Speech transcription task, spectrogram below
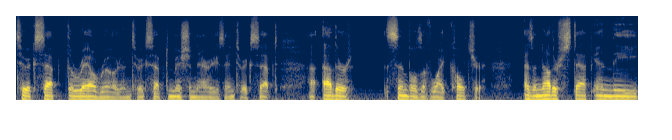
to accept the railroad and to accept missionaries and to accept uh, other symbols of white culture as another step in the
